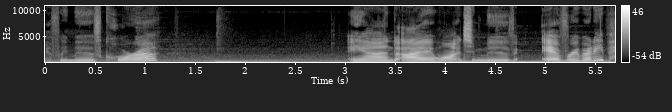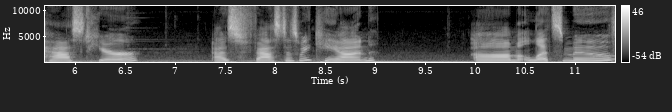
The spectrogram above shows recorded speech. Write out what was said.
If we move Cora, and I want to move everybody past here as fast as we can. Um, let's move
